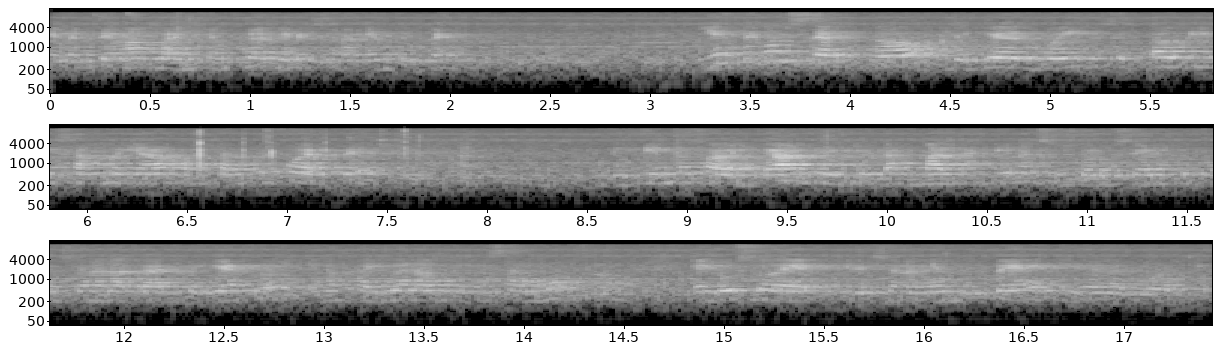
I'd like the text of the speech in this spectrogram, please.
en el tema, por ejemplo, del direccionamiento IP. Y este concepto de gateway se está utilizando ya bastante fuerte. Distintos fabricantes, distintas marcas tienen sus soluciones que funcionan a través de gateway y nos ayudan a optimizar mucho el uso de direccionamiento IP y de networking.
